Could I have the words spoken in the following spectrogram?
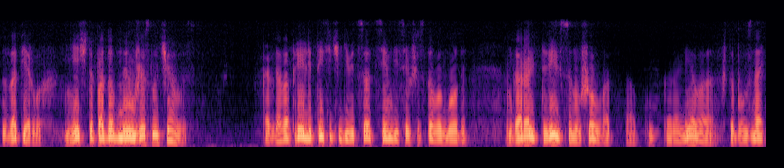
Во-первых, нечто подобное уже случалось. Когда в апреле 1976 года Гарольд Вильсон ушел в отставку, королева, чтобы узнать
